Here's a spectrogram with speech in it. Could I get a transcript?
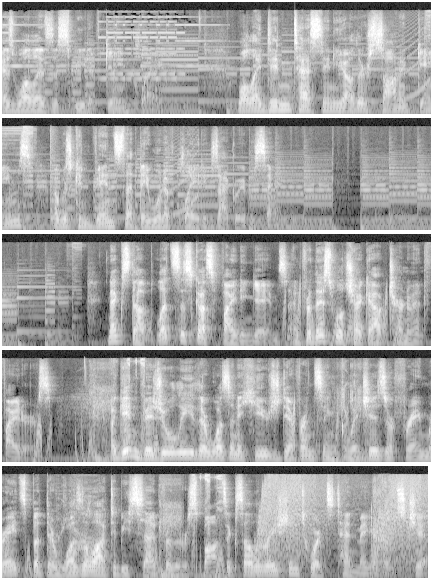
as well as the speed of gameplay. While I didn't test any other Sonic games, I was convinced that they would have played exactly the same. Next up, let's discuss fighting games, and for this we'll check out Tournament Fighters. Again, visually, there wasn't a huge difference in glitches or frame rates, but there was a lot to be said for the response acceleration towards 10 MHz chip.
